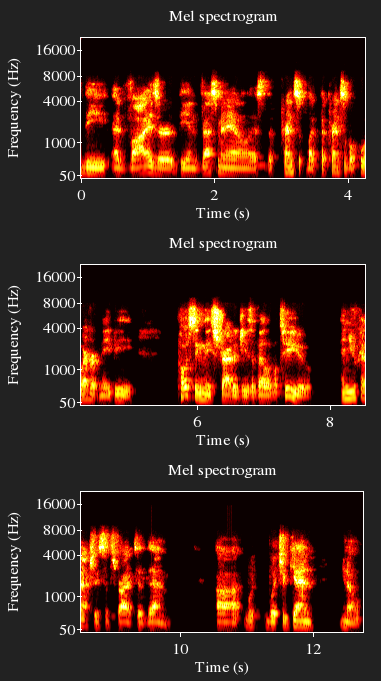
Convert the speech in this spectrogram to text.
the advisor, the investment analyst, the principal, like the principal, whoever it may be, posting these strategies available to you and you can actually subscribe to them, uh, which, which again, you know,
